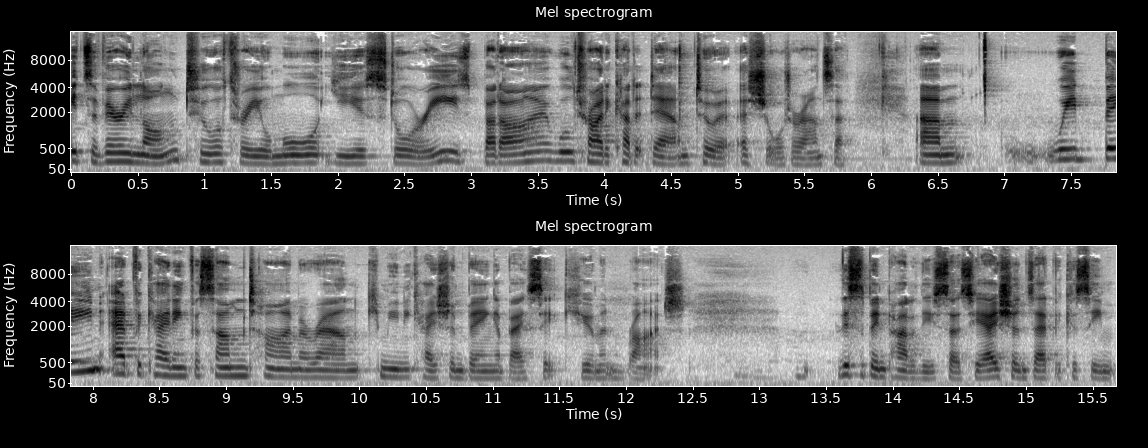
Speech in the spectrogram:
It's a very long, two or three or more years story, but I will try to cut it down to a, a shorter answer. Um, we'd been advocating for some time around communication being a basic human right. This has been part of the association's advocacy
